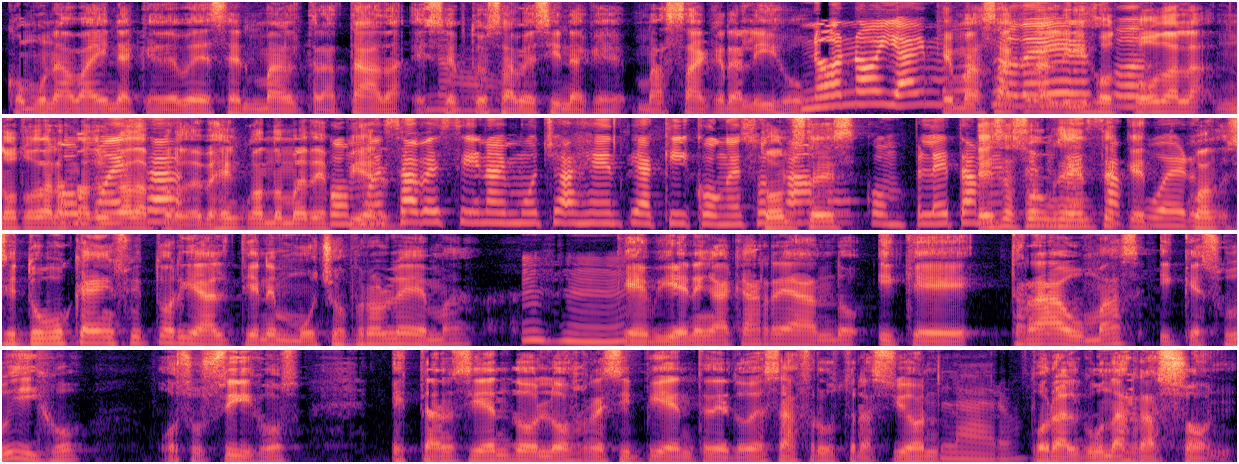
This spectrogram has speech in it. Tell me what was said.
como una vaina que debe de ser maltratada, excepto No. esa vecina que masacra al hijo. No, no, y hay que mucho masacra de al hijo eso. toda la, no todas las Como madrugadas, esa- pero de vez en cuando me Como despierto. esa vecina, hay mucha gente aquí, con eso Entonces, estamos completamente esas son en gente que, desacuerdo. cuando- si tú buscas en su historial, tienen muchos problemas que vienen acarreando y que traumas y que su hijo o sus hijos están siendo los recipientes de toda esa frustración Claro. por alguna razón.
